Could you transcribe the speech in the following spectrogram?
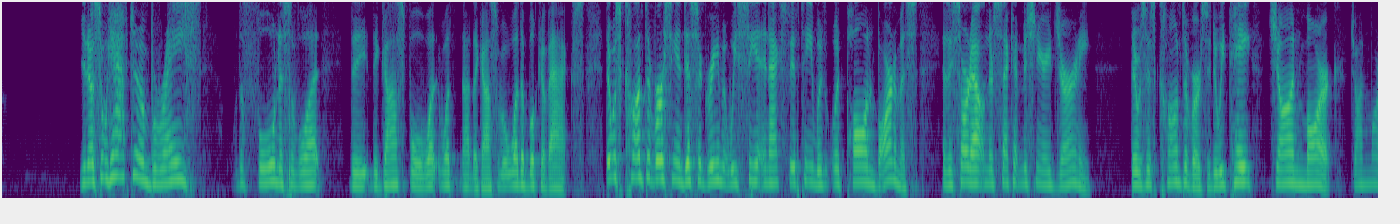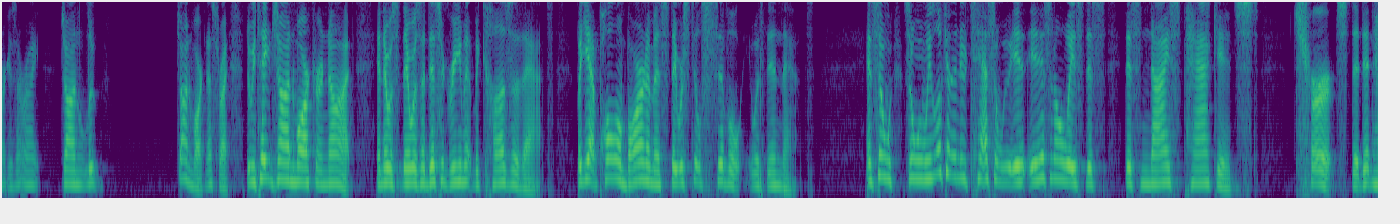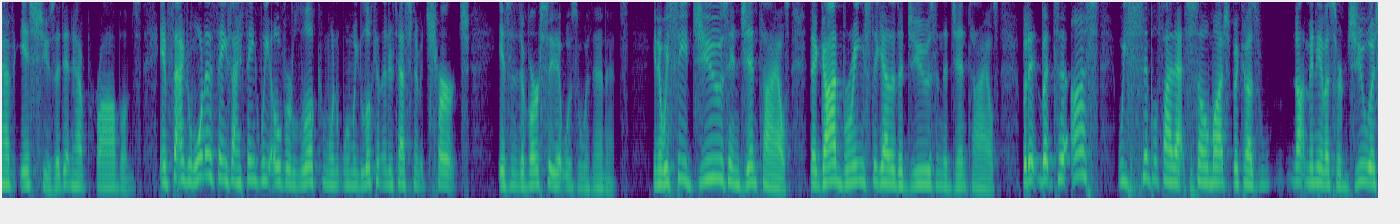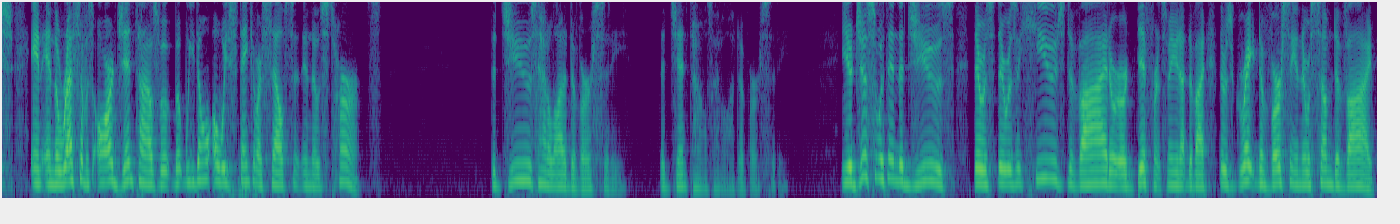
You know, so we have to embrace the fullness of what the, the gospel, what, what, not the gospel, but what the book of Acts. There was controversy and disagreement. We see it in Acts 15 with, with Paul and Barnabas as they start out on their second missionary journey. There was this controversy. Do we take John Mark? John Mark, is that right? John Luke? John Mark, that's right. Do we take John Mark or not? And there was, there was a disagreement because of that. But yet, Paul and Barnabas, they were still civil within that. And so, so when we look at the New Testament, it, it isn't always this, this nice packaged church that didn't have issues, that didn't have problems. In fact, one of the things I think we overlook when, when we look at the New Testament church is the diversity that was within it. You know, we see Jews and Gentiles, that God brings together the Jews and the Gentiles. But, it, but to us, we simplify that so much because not many of us are Jewish and, and the rest of us are Gentiles, but, but we don't always think of ourselves in, in those terms. The Jews had a lot of diversity, the Gentiles had a lot of diversity. You know, just within the Jews, there was, there was a huge divide or, or difference, maybe not divide. There was great diversity and there was some divide.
